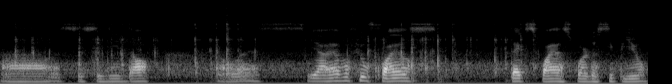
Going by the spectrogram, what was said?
Uh, ccd doc ls yeah I have a few files text files for the CPU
